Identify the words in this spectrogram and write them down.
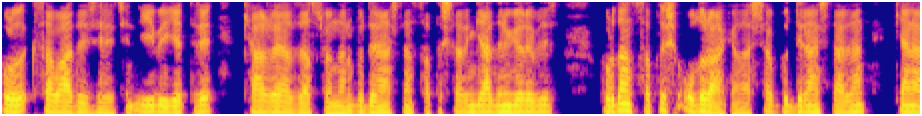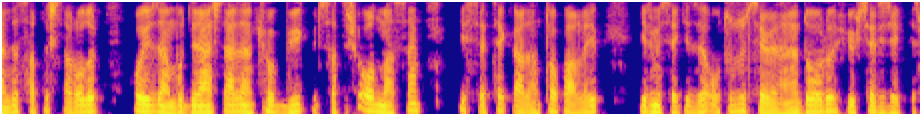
Bu kısa vadeciler için iyi bir getiri. Kar realizasyonlarını bu dirençten satışların geldiğini görebiliriz. Buradan satış olur arkadaşlar. Bu dirençlerden genelde satışlar olur. O yüzden bu dirençlerden çok büyük bir satış olmazsa hisse tekrardan toparlayıp 28 ve 33 seviyelerine doğru yükselecektir.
